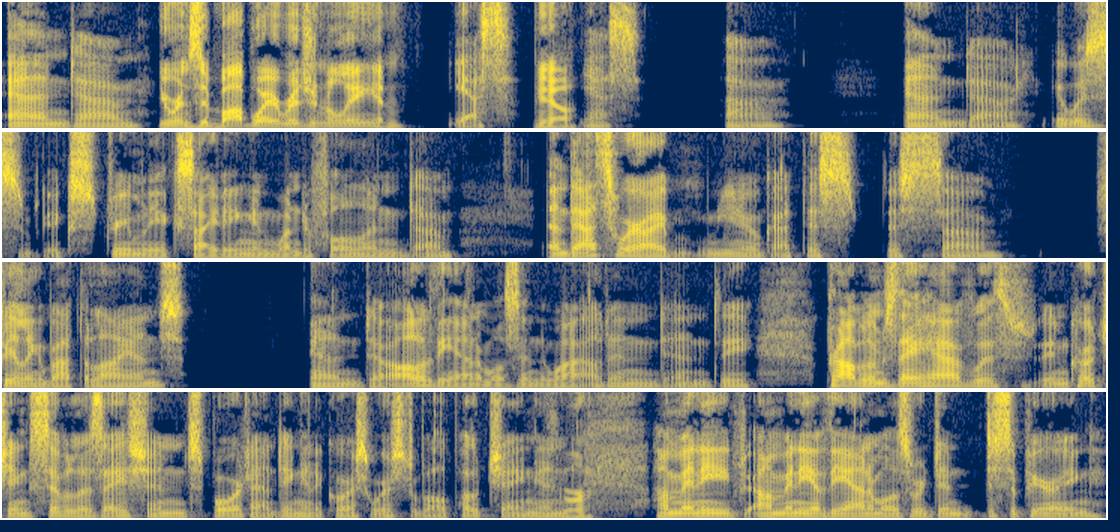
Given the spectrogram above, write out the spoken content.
And um, You were in Zimbabwe originally, and yes, yeah, yes, uh, and uh, it was extremely exciting and wonderful, and um, and that's where I, you know, got this this um, feeling about the lions and uh, all of the animals in the wild, and and the problems they have with encroaching civilization, sport hunting, and of course, worst of all, poaching, and sure. how many how many of the animals were di- disappearing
